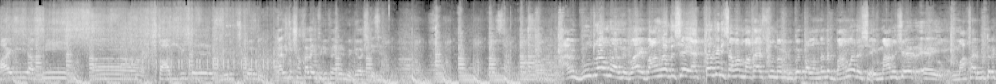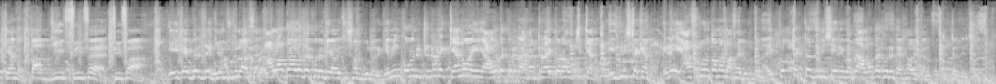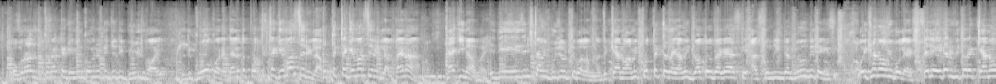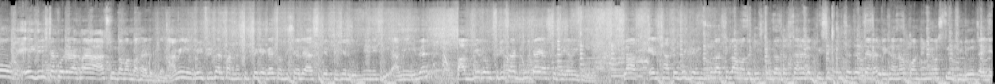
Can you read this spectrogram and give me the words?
ভাই আপনি পাবজিতে ইউজ করবেন। কালকে সকালে ফ্রি ফায়ারের ভিডিও আসতেছে। আমি বুঝলাম না যে ভাই, বাংলাদেশে একটা জিনিস আমার মাথায় পর্যন্ত আমি ঢুকে পারলাম না যে বাংলাদেশে এই মানুষের এই মাথার ভিতরে কেন? পাবজি ফ্রি ফায়ার ফিফা এই টাইপের যে গেমসগুলো আছে, আলাদা আলাদা করে দেওয়া হয়েছে সবগুলোর। গেমিং কমিউনিটিটারে কেন এই আলাদা করে রাখার ট্রাই করা হচ্ছে কেন? এই জিনিসটা কেন? এটা এই আজ পর্যন্ত আমার মাথায় ঢুকলো না। এই প্রত্যেকটা জিনিসের এইভাবে আলাদা করে দেখা হয় কেন প্রত্যেকটা জিনিসকে? ওভারঅল কোন একটা গেমিং কমিউনিটি যদি বিল্ড হয়, যদি গ্রো করে, তাহলে তো প্রত্যেকটা গেমার্সেরই লাভ। প্রত্যেকটা গেমার্সেরই লাভ, তাই না? হ্যাঁ কি না ভাই? এই জিনিসটা আমি বুঝে উঠতে পারলাম না যে কেন? আমি প্রত্যেকটা জায়গায়, আমি যত জায়গায় আজকে আজ পর্যন্ত ইন্টারভিউ দিতে গেছি, ওইখানেও আমি বলে আসি তাহলে এটার ভিতরে কেন এই জিনিসটা করে রাখা আজ পর্যন্ত আমার মাথায় ঢুকলো না। আমি এই ফ্রি ফায়ার পার্টনারশিপ থেকে গেছি অফিসিয়ালি আজকে থেকে লিভ নিয়ে নিয়েছি আমি ইভেন পাবজি এবং ফ্রি ফায়ার দুটাই আজকে থেকে আমি খেলব। প্লাস এর সাথে যে গেমসগুলো ছিল আমাদের ব্রাদার চ্যানেলে পিসি গেমসের যে চ্যানেল ওইখানেও কন্টিনিউয়াসলি ভিডিও যাই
